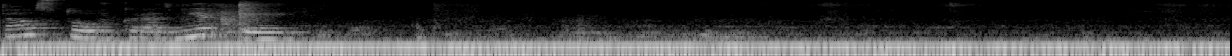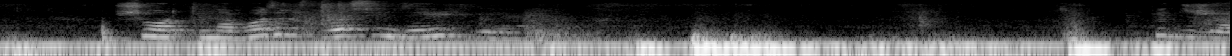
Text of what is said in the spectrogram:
Толстовка. Размер L. Шорты на возраст 8-9 лет. Пиджак.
